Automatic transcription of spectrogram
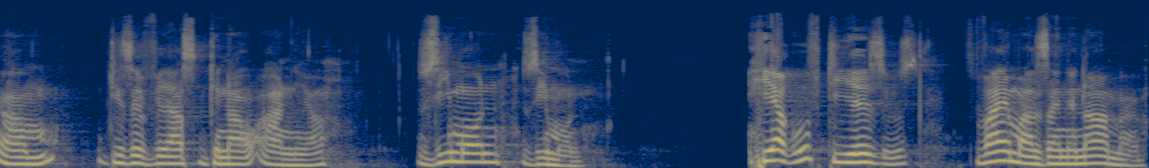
ähm, diese Vers genau an. Ja? Simon, Simon. Hier ruft Jesus zweimal seinen Namen.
